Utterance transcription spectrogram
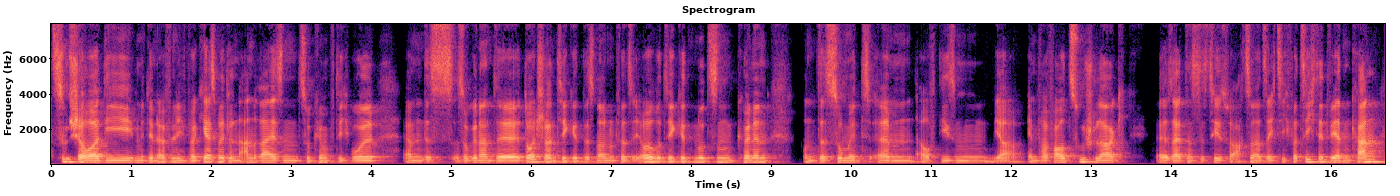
Zuschauer, die mit den öffentlichen Verkehrsmitteln anreisen, zukünftig wohl ähm, das sogenannte Deutschland-Ticket, das 49-Euro-Ticket nutzen können und das somit ähm, auf diesen ja, MVV-Zuschlag äh, seitens des TSV 1860 verzichtet werden kann.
